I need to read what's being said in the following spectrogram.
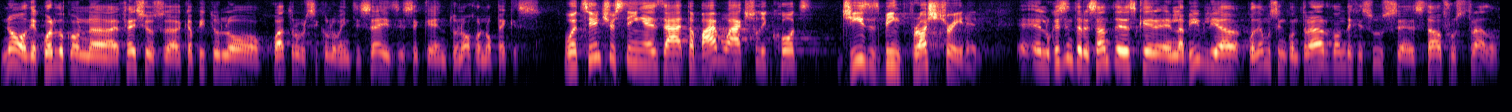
No, de acuerdo con ah, Efesios ah, capítulo 4, versículo 26, dice que en tu enojo no peques. What's interesting is that the Bible actually quotes Jesus being frustrated. Eh, eh, lo que es interesante es que en la Biblia podemos encontrar donde Jesús eh, estaba frustrado.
